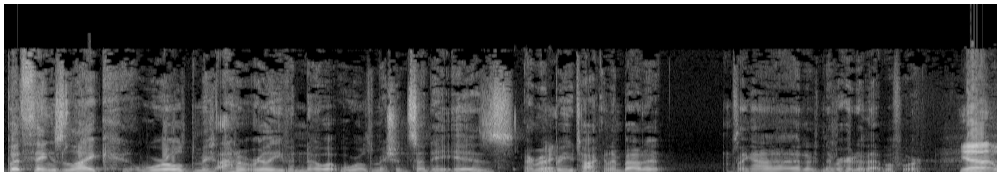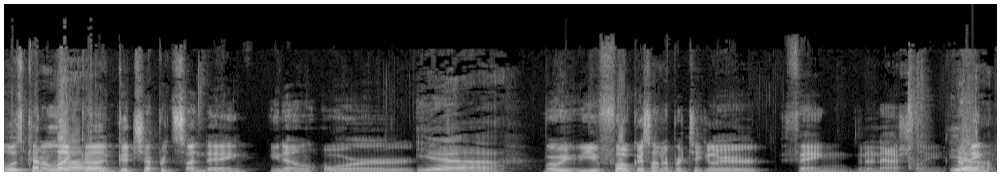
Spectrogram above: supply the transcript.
but things like World, I don't really even know what World Mission Sunday is. I remember Right. you talking about it. I was like, ah, I've never heard of that before. Yeah, it was kind of like uh, Good Shepherd Sunday, you know, or Yeah, where we, you focus on a particular thing internationally. Yeah. I mean,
